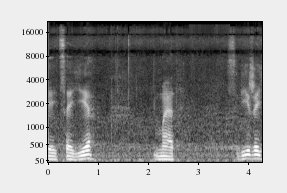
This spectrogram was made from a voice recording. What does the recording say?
Яйце є, мед свіжий.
